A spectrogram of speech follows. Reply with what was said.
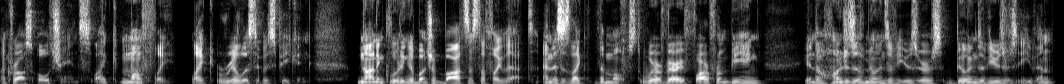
across all chains, like monthly, like realistically speaking, not including a bunch of bots and stuff like that. And this is like the most. We're very far from being in the hundreds of millions of users, billions of users even.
